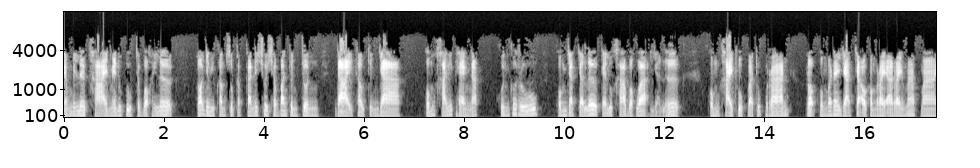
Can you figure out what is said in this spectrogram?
ยังไม่เลิกขายแม้ลูกๆจะบอกให้เลิก เพราะยังมีความสุขกับการได้ช่วยชาวบ้านจนๆได้เข้าถึงยา ผมขายไม่แพงนัก คุณก็รู้ ผมอยากจะเลิกแต่ลูกค้าบอกว่าอย่าเลิก ผมขายถูกกว่าทุกร้าน เพราะผมไม่ได้อยากจะเอากำไรอะไรมากมาย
